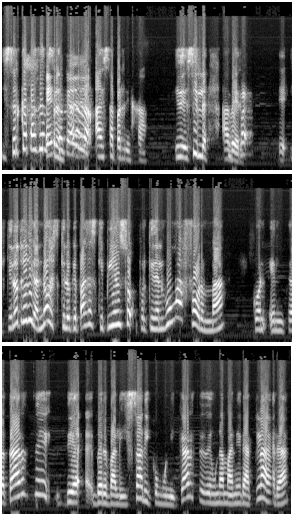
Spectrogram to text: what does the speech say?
Y ser capaz de enfrentar a, esa pareja y decirle, a ver, eh, que el otro diga, no, es que lo que pasa es que pienso, porque de alguna forma, con, en tratar de, de verbalizar y comunicarte de una manera clara,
